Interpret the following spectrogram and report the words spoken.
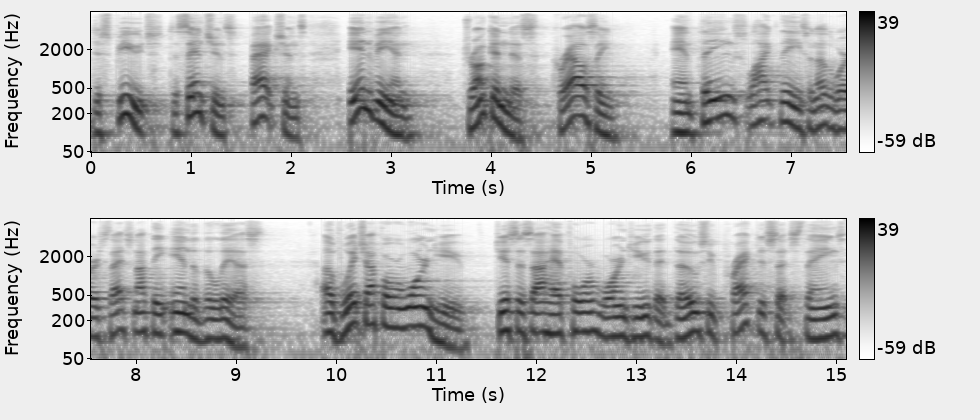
disputes, dissensions, factions, envying, drunkenness, carousing, and things like these. In other words, that's not the end of the list, of which I forewarn you, just as I have forewarned you that those who practice such things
